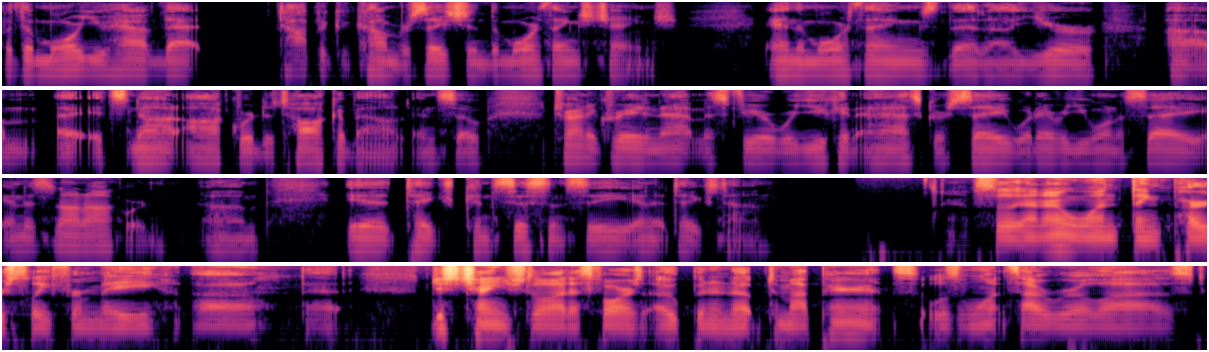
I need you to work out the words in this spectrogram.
But the more you have that topic of conversation, the more things change. And the more things that uh, you're, um, uh, it's not awkward to talk about. And so trying to create an atmosphere where you can ask or say whatever you want to say and it's not awkward. Um, it takes consistency and it takes time. Absolutely. I know one thing personally for me uh, that just changed a lot as far as opening up to my parents was once I realized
